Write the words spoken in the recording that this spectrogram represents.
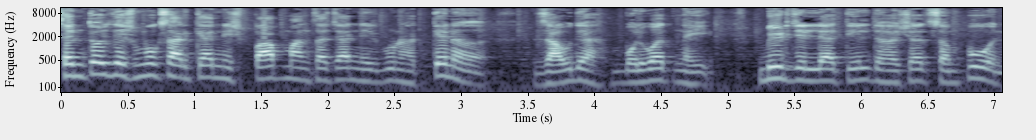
संतोष देशमुख सारख्या निष्पाप माणसाच्या निर्गुण हत्येनं जाऊ द्या बोलवत नाही. बीड जिल्ह्यातील दहशत संपवून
